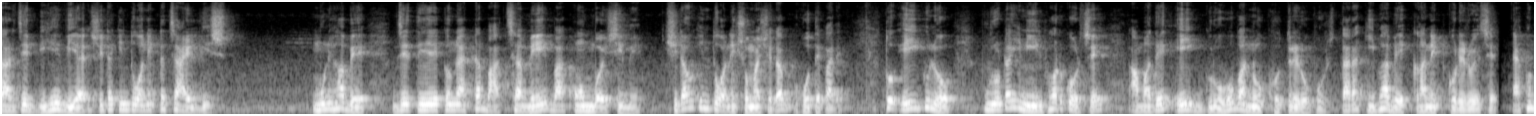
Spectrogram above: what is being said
তার যে বিহেভিয়ার সেটা কিন্তু অনেকটা চাইল্ডিশ মনে হবে যে যে কোনো একটা বাচ্চা মেয়ে বা কম বয়সী মেয়ে, সেটাও কিন্তু অনেক সময় সেটা হতে পারে। তো এইগুলো পুরোটাই নির্ভর করছে আমাদের এই গ্রহ বা নক্ষত্রের ওপর, তারা কীভাবে কানেক্ট করে রয়েছে। এখন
